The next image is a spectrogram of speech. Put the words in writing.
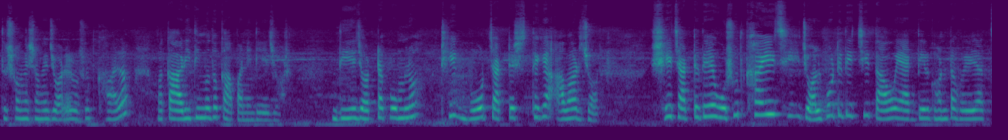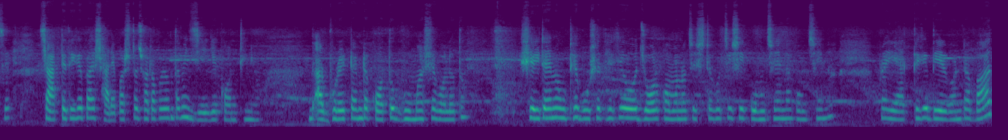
তো সঙ্গে সঙ্গে জ্বরের ওষুধ খাওয়ালাম। আমার কা, রীতিমতো কাঁপানি দিয়ে জ্বর। দিয়ে জ্বরটা কমলো। ঠিক ভোর চারটে থেকে আবার জ্বর। সেই চারটে থেকে ওষুধ খাইয়েছি, জল পটে দিচ্ছি, তাও এক দেড় ঘণ্টা হয়ে যাচ্ছে। চারটে থেকে প্রায় সাড়ে পাঁচটা, ছটা পর্যন্ত আমি জেগে কন্টিনিউ আর ভোরের টাইমটা কত ঘুম আসে বলো তো? সেই টাইমে উঠে বসে থেকে ও জ্বর কমানোর চেষ্টা করছি, সে কমছে না কমছেই না। প্রায় এক থেকে দেড় ঘণ্টা বাদ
